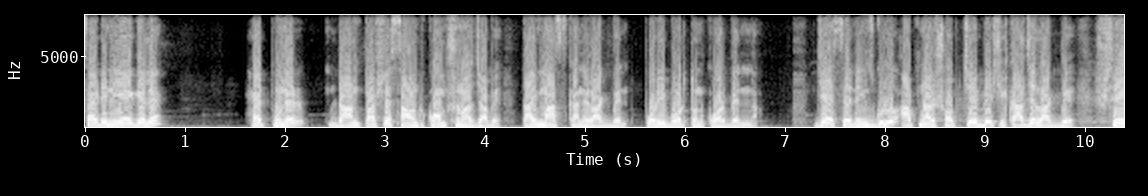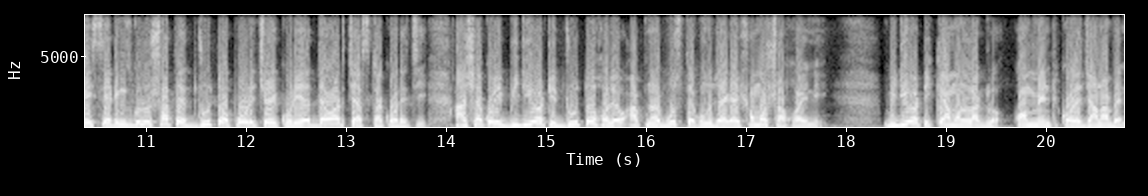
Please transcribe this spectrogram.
সাইডে নিয়ে গেলে হেডফোনের ডান পাশে সাউন্ড কম শোনা যাবে, তাই মাঝখানে রাখবেন, পরিবর্তন করবেন না। যে সেটিংসগুলো আপনার সবচেয়ে বেশি কাজে লাগবে, সেই সেটিংসগুলোর সাথে দ্রুত পরিচয় করিয়ে দেওয়ার চেষ্টা করেছি। আশা করি ভিডিওটি দ্রুত হলেও আপনার বুঝতে কোনো জায়গায় সমস্যা হয়নি। ভিডিওটি কেমন লাগল কমেন্ট করে জানাবেন।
